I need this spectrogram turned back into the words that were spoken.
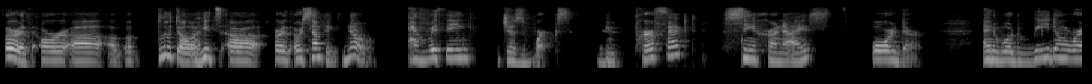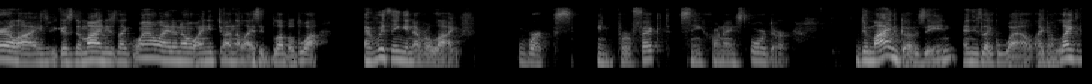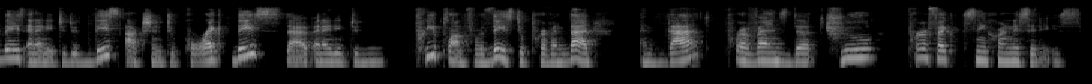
earth or uh, a, Pluto hits uh, Earth or something. No, everything just works yeah. in perfect, synchronized order. And what we don't realize, because the mind is like, well, I don't know, I need to analyze it, blah, blah, blah. Everything in our life works in perfect, synchronized order the mind goes in and is like, well, I don't like this, and I need to do this action to correct this step, and I need to pre plan for this to prevent that. And that prevents the true perfect synchronicities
